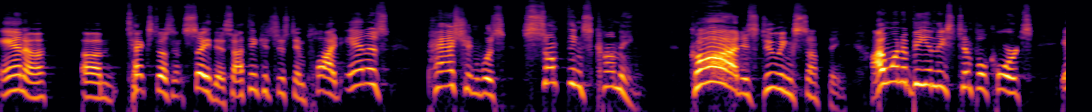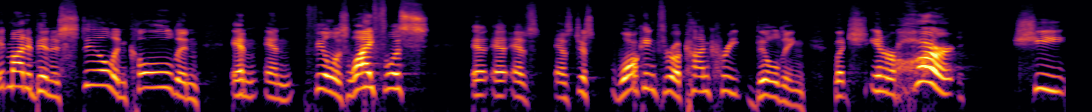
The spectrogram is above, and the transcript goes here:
Anna, um, text doesn't say this, I think it's just implied. Anna's passion was something's coming. God is doing something. I want to be in these temple courts. It might have been as still and cold and and, and feel as lifeless as, as just walking through a concrete building. But in her heart, she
